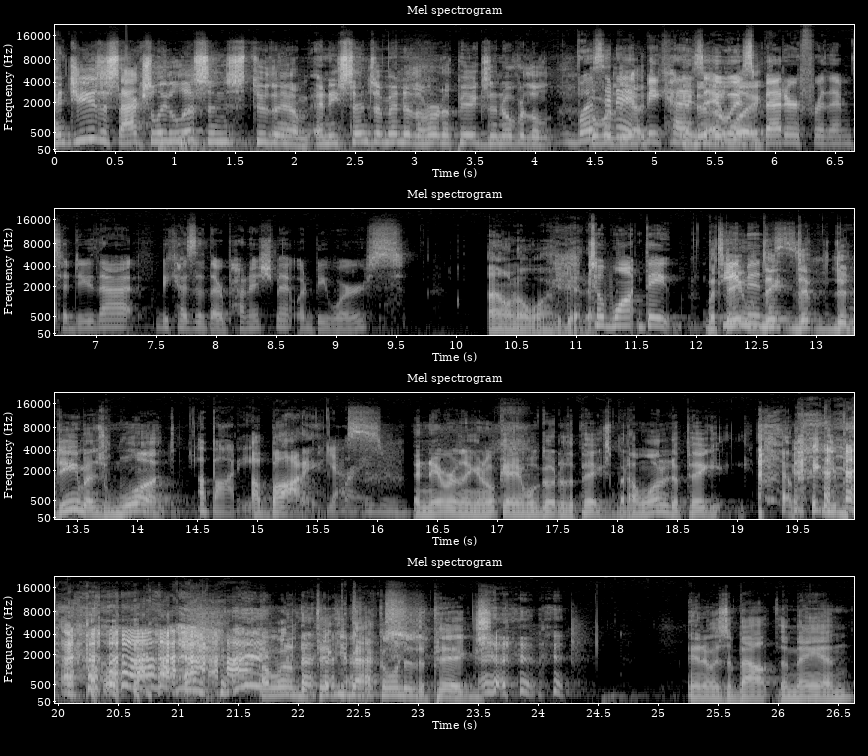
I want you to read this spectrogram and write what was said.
And Jesus actually listens to them, and he sends them into the herd of pigs and over the over Wasn't the it because it was lake. better for them to do that because of their punishment would be worse? I don't know why he did it, To want they but demons they, they the, the demons want a body. a body. yes. Mm-hmm. And they were thinking, okay, we'll go to the pigs. But I wanted to piggy, piggyback. on- I wanted to piggyback onto the pigs. And it was about the man.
